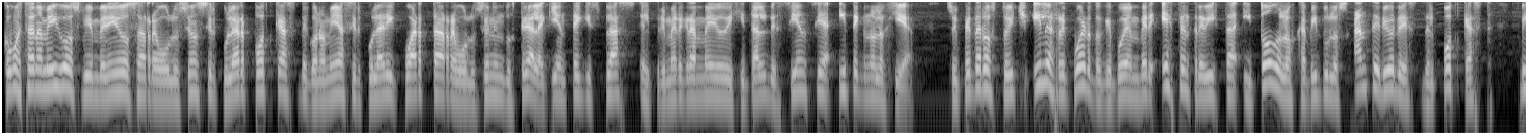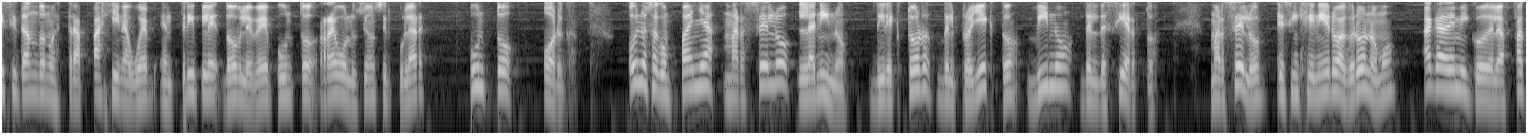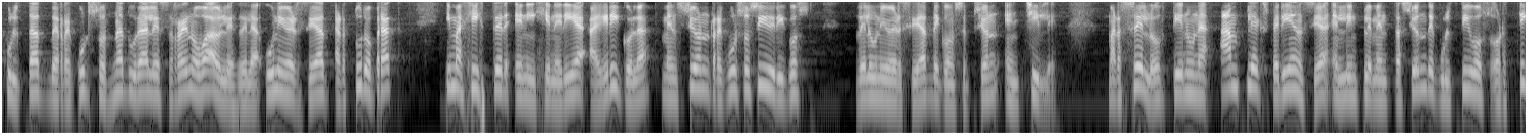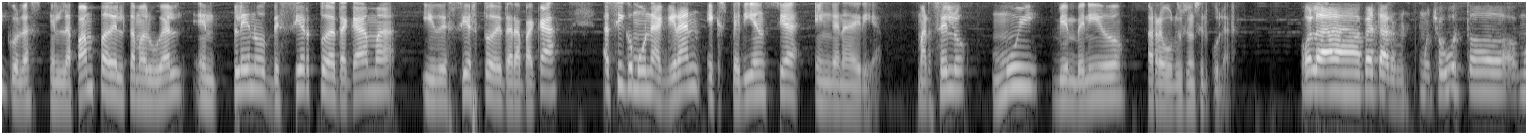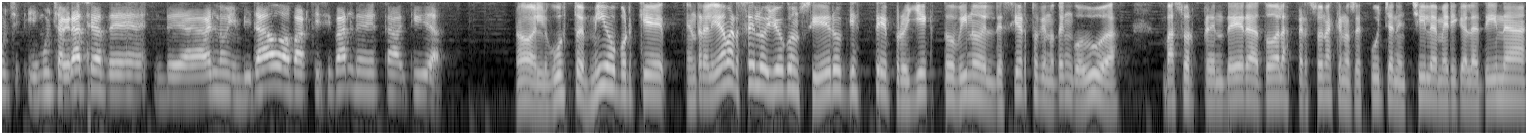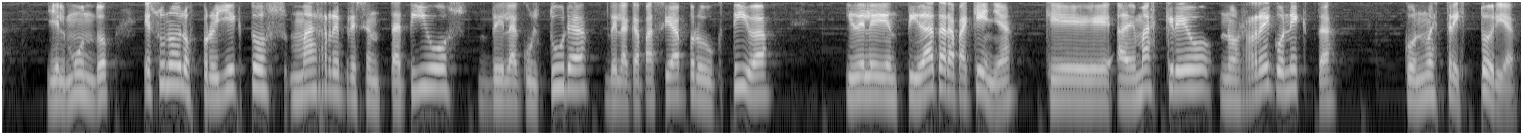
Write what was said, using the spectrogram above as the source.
¿Cómo están amigos? Bienvenidos a Revolución Circular, podcast de economía circular y cuarta revolución industrial, aquí en TX Plus, el primer gran medio digital de ciencia y tecnología. Soy Peter Ostoich y les recuerdo que pueden ver esta entrevista y todos los capítulos anteriores del podcast visitando nuestra página web en www.revolucioncircular.org. Hoy nos acompaña Marcelo Lanino, director del proyecto Vino del Desierto. Marcelo es ingeniero agrónomo, académico de la Facultad de Recursos Naturales Renovables de la Universidad Arturo Prat y magíster en Ingeniería Agrícola, mención Recursos Hídricos de la Universidad de Concepción en Chile. Marcelo tiene una amplia experiencia en la implementación de cultivos hortícolas en la pampa del Tamarugal en pleno desierto de Atacama y desierto de Tarapacá, así como una gran experiencia en ganadería. Marcelo, muy bienvenido a Revolución Circular. Hola Peter, mucho gusto y muchas gracias de, habernos invitado a participar de esta actividad. No, el gusto es mío porque en realidad Marcelo yo considero que este proyecto Vino del Desierto, que no tengo duda, va a sorprender a todas las personas que nos escuchan en Chile, América Latina y el mundo. Es uno de los proyectos más representativos de la cultura, de la capacidad productiva y de la identidad tarapaqueña que además creo nos reconecta con nuestra historia.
